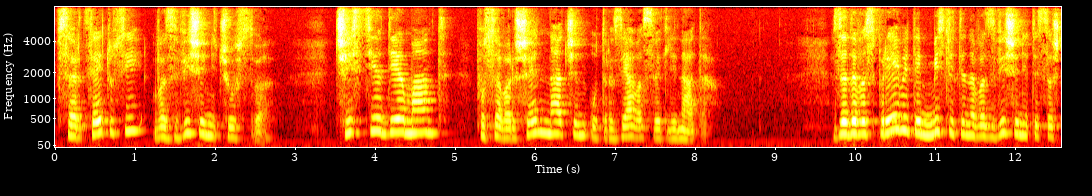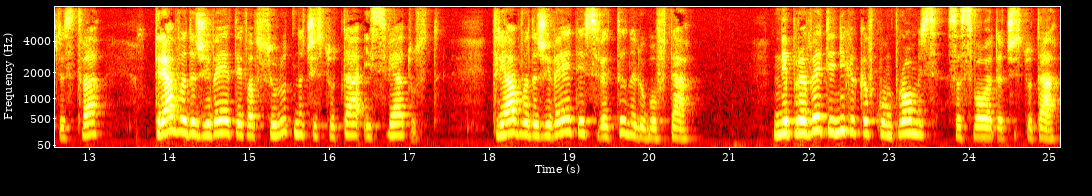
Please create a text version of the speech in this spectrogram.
в сърцето си възвишени чувства. Чистият диамант по съвършен начин отразява светлината. За да възприемете мислите на възвишените същества, трябва да живеете в абсолютна чистота и святост. Трябва да живеете в света на любовта. Не правете никакъв компромис със своята чистота.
